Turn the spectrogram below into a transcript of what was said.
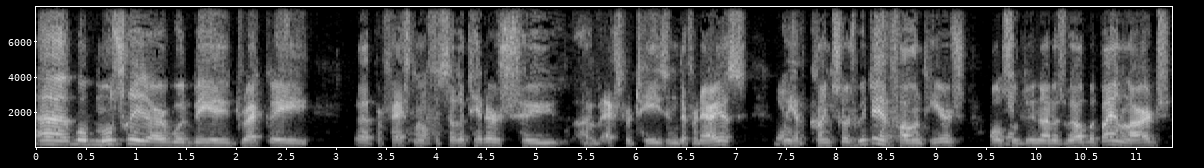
Uh, well, mostly there would be directly uh, professional facilitators who have expertise in different areas. Yeah. We have counsellors. We do have volunteers also yeah. doing that as well. But by and large,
